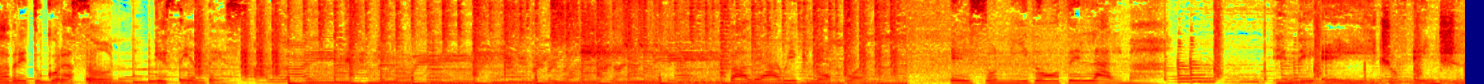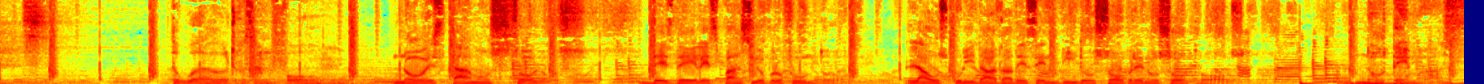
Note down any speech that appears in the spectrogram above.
Abre tu corazón. ¿Qué sientes? Balearic Network. El sonido del alma. In the age of ancients, the world was unformed. No estamos solos. Desde el espacio profundo, la oscuridad ha descendido sobre nosotros. No temas.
